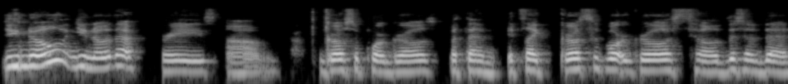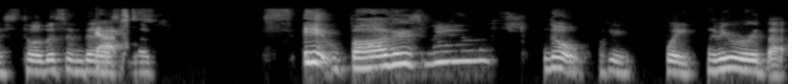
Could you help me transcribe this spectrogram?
You know, you know that phrase, um, girls support girls, but then it's like girls support girls till this and this, till this and this. Like it bothers me. No, okay, wait, let me reword that.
